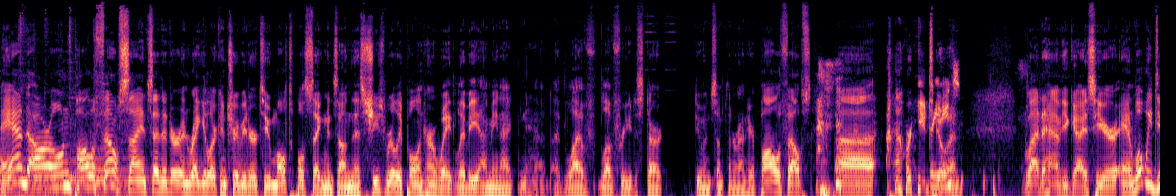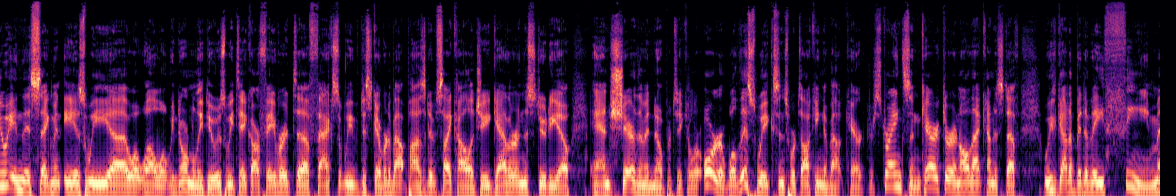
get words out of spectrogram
And our own Paula Phelps, science editor and regular contributor to multiple segments on this. She's really pulling her weight, Libby. I mean, I, I'd love love for you to start doing something around here. Paula Phelps, uh, how are you doing? Glad to have you guys here. And what we do in this segment is we, uh, well, what we normally do is we take our favorite uh, facts that we've discovered about positive psychology, gather in the studio, and share them in no particular order. Well, this week, since we're talking about character strengths and character and all that kind of stuff, we've got a bit of a theme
